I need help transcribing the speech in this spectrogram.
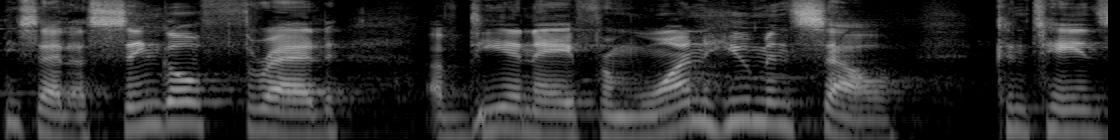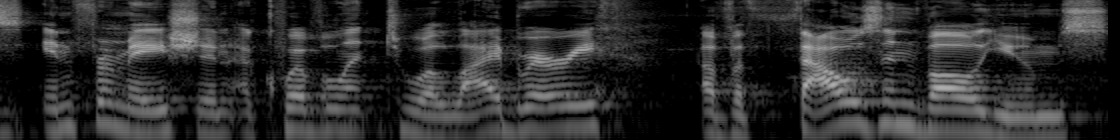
He said, A single thread of DNA from one human cell contains information equivalent to a library of a thousand volumes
